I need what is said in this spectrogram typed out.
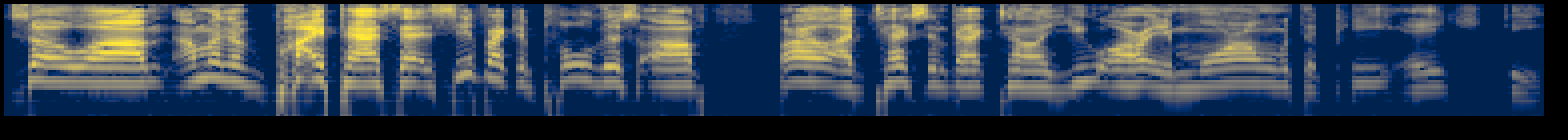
so um, I'm going to bypass that and see if I can pull this off while I'm texting back telling you are a moron with a PhD.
